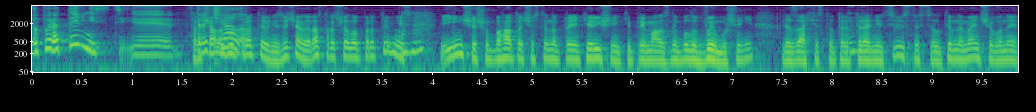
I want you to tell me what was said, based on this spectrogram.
оперативність е, Втрачала втрачала. оперативність. Звичайно, раз втрачала оперативність, Мгм. і інше, що багато частина прийняття рішень, які приймалися, не були вимушені для захисту територіальної цілісності, але тим не менше вони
